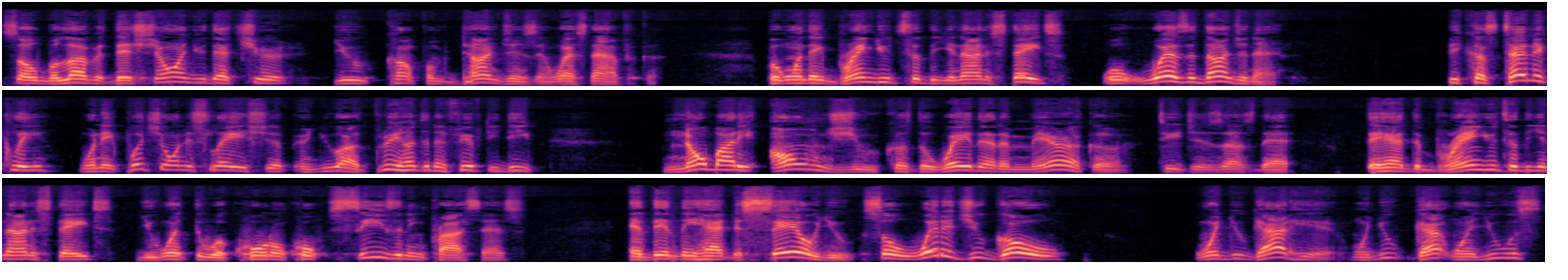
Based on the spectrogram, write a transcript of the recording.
So, beloved, they're showing you that you're you come from dungeons in West Africa, but when they bring you to the United States, well, where's the dungeon at? Because technically, when they put you on the slave ship and you are 350 deep, nobody owns you. Because the way that America teaches us that they had to bring you to the United States, you went through a quote unquote seasoning process, and then they had to sell you. So where did you go when you got here? When you got when you was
